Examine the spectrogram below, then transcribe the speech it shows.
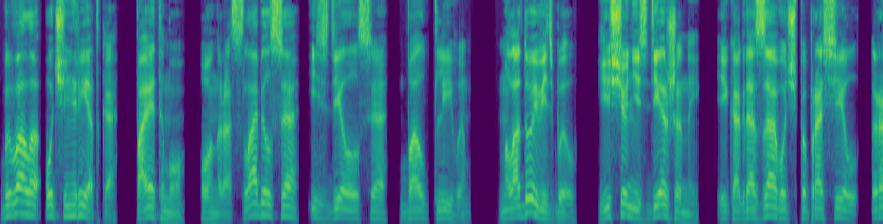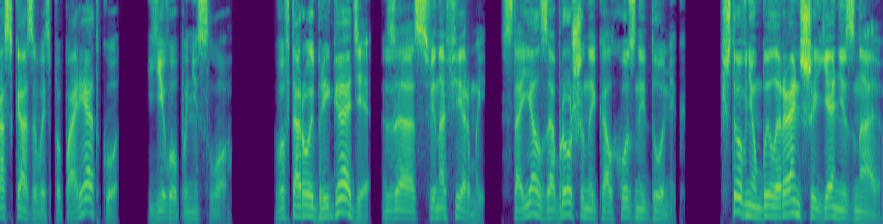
бывала очень редко, поэтому он расслабился и сделался болтливым. Молодой ведь был, еще не сдержанный, и когда завуч попросил рассказывать по порядку, его понесло. Во второй бригаде, за свинофермой, стоял заброшенный колхозный домик. Что в нем было раньше, я не знаю,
